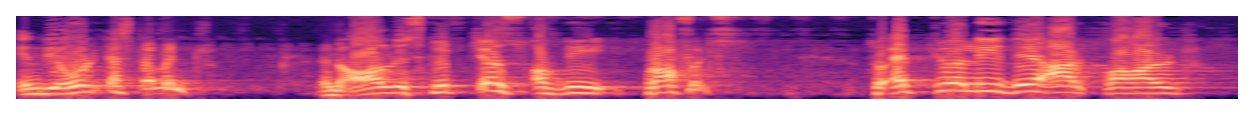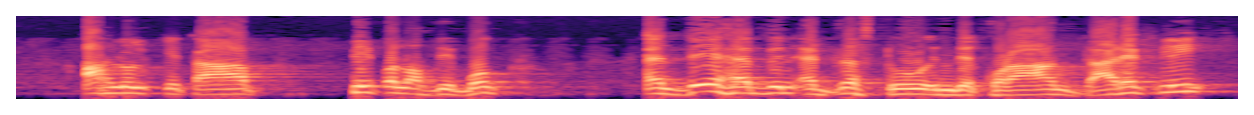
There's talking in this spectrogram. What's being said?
in the Old Testament, and all the scriptures of the prophets. So actually they are called Ahlul Kitab, people of the book, and they have been addressed to in the Quran directly,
